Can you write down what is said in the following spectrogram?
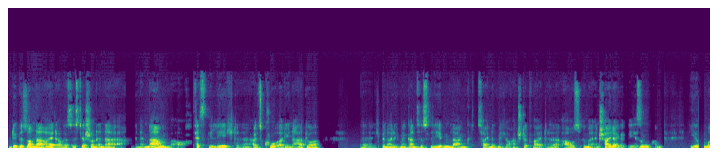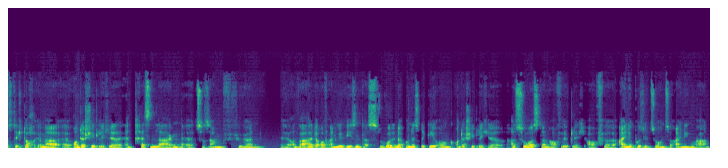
Und die Besonderheit, aber es ist ja schon in, der, in dem Namen auch festgelegt, als Koordinator. Ich bin eigentlich mein ganzes Leben lang, zeichnet mich auch ein Stück weit aus, immer Entscheider gewesen. Und hier musste ich doch immer unterschiedliche Interessenlagen zusammenführen äh, und war halt darauf angewiesen, dass sowohl in der Bundesregierung unterschiedliche Ressorts dann auch wirklich auf äh, eine Position zu einigen waren.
